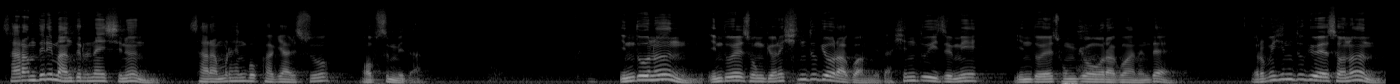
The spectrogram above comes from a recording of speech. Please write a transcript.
사람들이 만들어낸 신은 사람을 행복하게 할 수 없습니다. 인도는 인도의 종교는 힌두교라고 합니다. 힌두이즘이 인도의 종교라고 하는데 여러분 힌두교에서는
